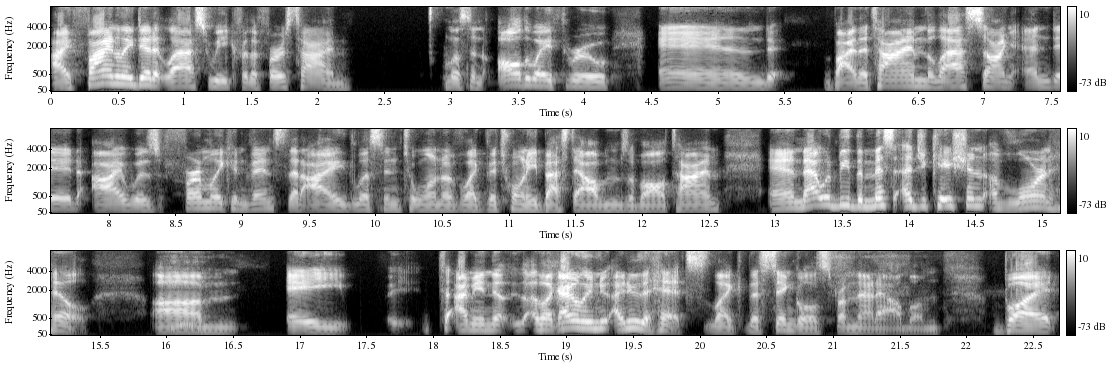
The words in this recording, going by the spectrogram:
I finally did it last week for the first time. Listened all the way through, and by the time the last song ended, I was firmly convinced that I listened to one of like the 20 best albums of all time. And that would be The Miseducation of Lauryn Hill. Um, a, t- I mean, like I only knew, I knew the hits, like the singles from that album, but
